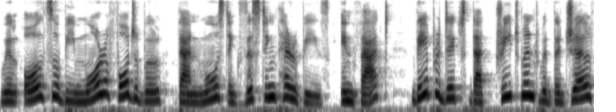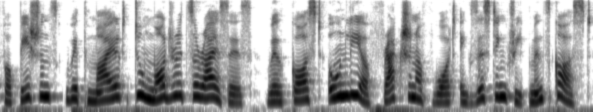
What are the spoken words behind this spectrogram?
will also be more affordable than most existing therapies. In fact, they predict that treatment with the gel for patients with mild to moderate psoriasis will cost only a fraction of what existing treatments cost.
